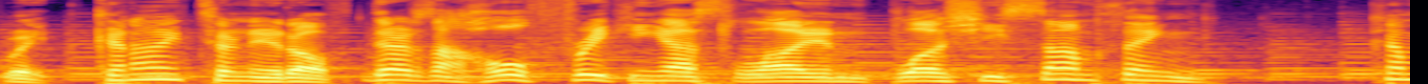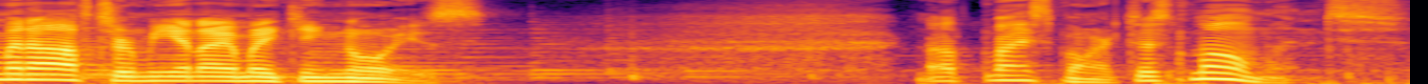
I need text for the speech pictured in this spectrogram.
Wait, can I turn it off? There's a whole freaking ass lion plushie something coming after me and I'm making noise. Not my smartest moment.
